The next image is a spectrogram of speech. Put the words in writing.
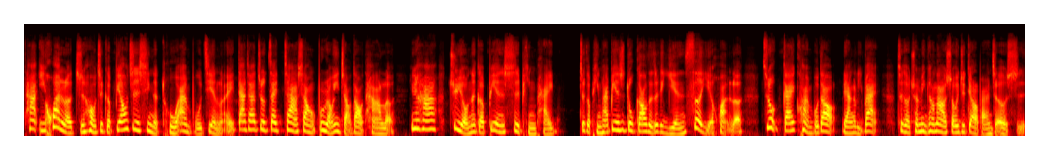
它一换了之后，这个标志性的图案不见了，诶，大家就在架上不容易找到它了，因为它具有那个辨识品牌。这个品牌辨识度高的这个颜色也换了，就改款不到两个礼拜，这个纯品康纳的收益就掉了百分之二十。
